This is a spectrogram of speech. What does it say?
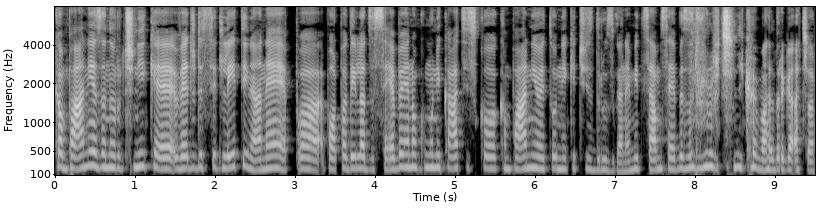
kampanje za naročnike več desetletij, ne, pa, pa, pa delati za sebe eno komunikacijsko kampanjo, je to nekaj čist drugega. Ne. Imeti sam sebe za naročnika je malo drugače.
